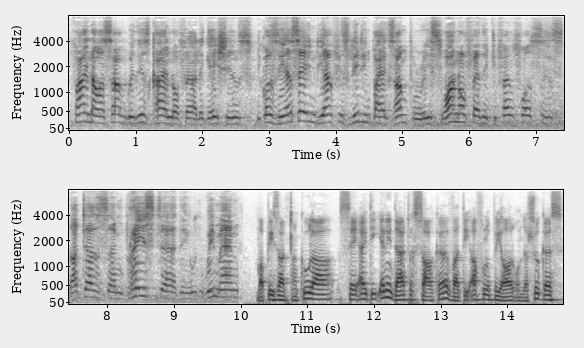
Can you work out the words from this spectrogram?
find ourselves with this kind of allegations because the SANDF is leading by example. It's one of uh, the defense forces that has embraced uh, the women. Mapisa Nkula sê uit die 31 sake wat die afgelope jaar ondersoek is,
